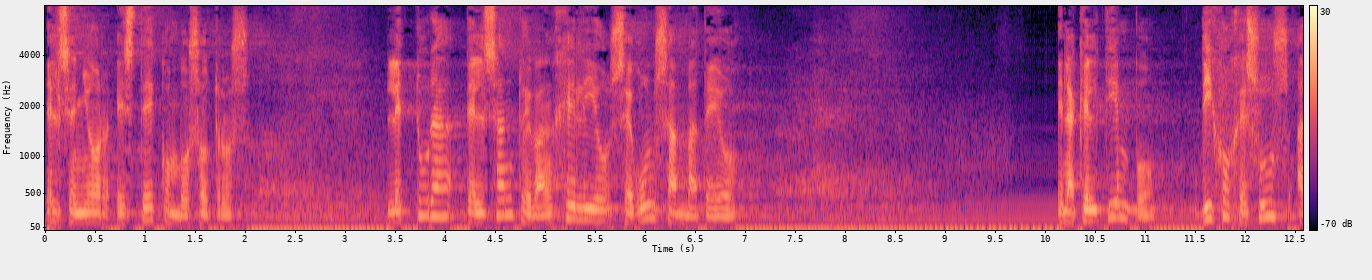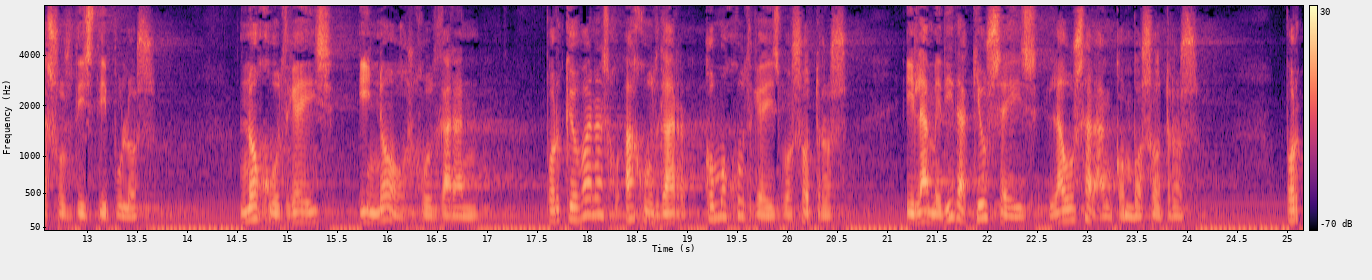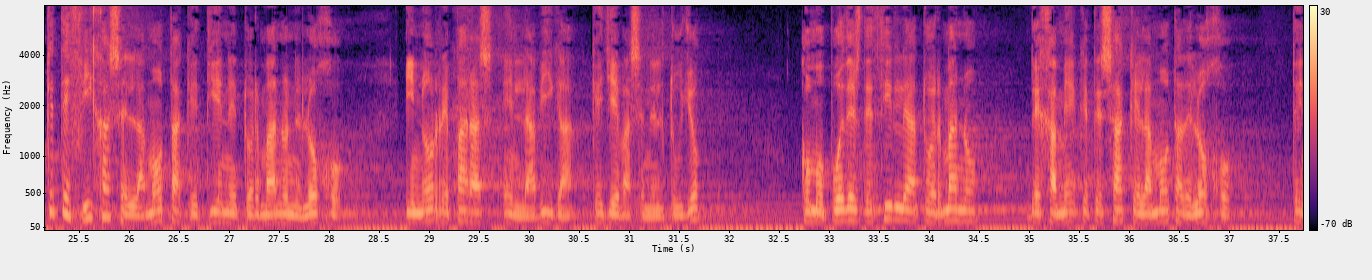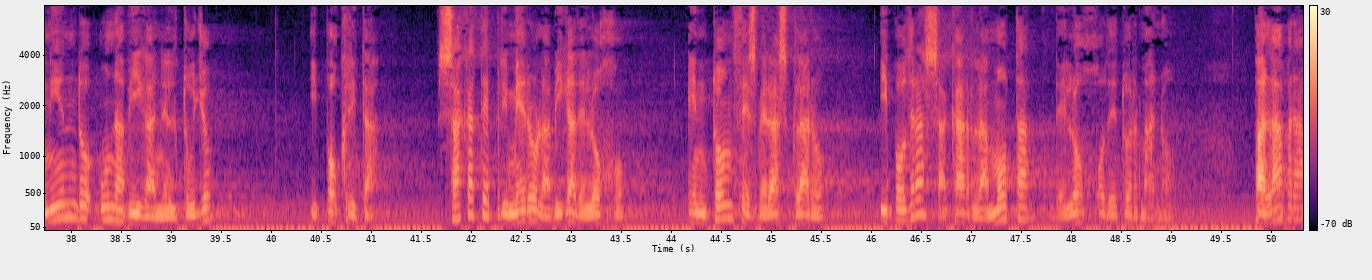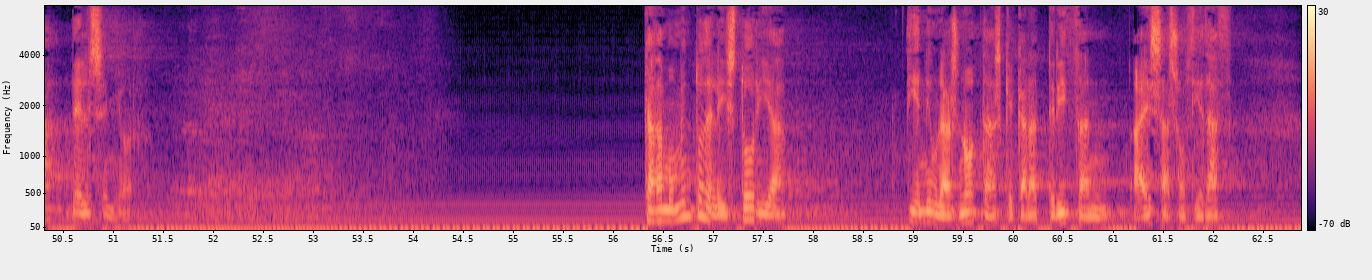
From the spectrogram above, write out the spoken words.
El Señor esté con vosotros. Lectura del Santo Evangelio según San Mateo. En aquel tiempo dijo Jesús a sus discípulos, No juzguéis y no os juzgarán, porque os van a juzgar como juzguéis vosotros y la medida que uséis la usarán con vosotros. ¿Por qué te fijas en la mota que tiene tu hermano en el ojo y no reparas en la viga que llevas en el tuyo? ¿Cómo puedes decirle a tu hermano, déjame que te saque la mota del ojo, teniendo una viga en el tuyo? Hipócrita, sácate primero la viga del ojo, entonces verás claro y podrás sacar la mota del ojo de tu hermano. Palabra del Señor. Cada momento de la historia tiene unas notas que caracterizan a esa sociedad.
